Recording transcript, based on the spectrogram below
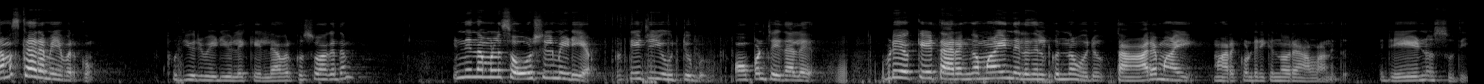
നമസ്കാരം ഏവർക്കും. പുതിയൊരു വീഡിയോയിലേക്ക് എല്ലാവർക്കും സ്വാഗതം. ഇന്ന് നമ്മൾ സോഷ്യൽ മീഡിയ പ്രത്യേകിച്ച് യൂട്യൂബ് ഓപ്പൺ ചെയ്താൽ ഇവിടെയൊക്കെ തരംഗമായി നിലനിൽക്കുന്ന ഒരു താരമായി മാറിക്കൊണ്ടിരിക്കുന്ന ഒരാളാണിത്. രേണു സുധി.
